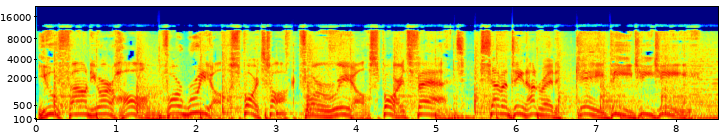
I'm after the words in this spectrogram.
You found your home for real sports talk for real sports fans. 1700 KBGG.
